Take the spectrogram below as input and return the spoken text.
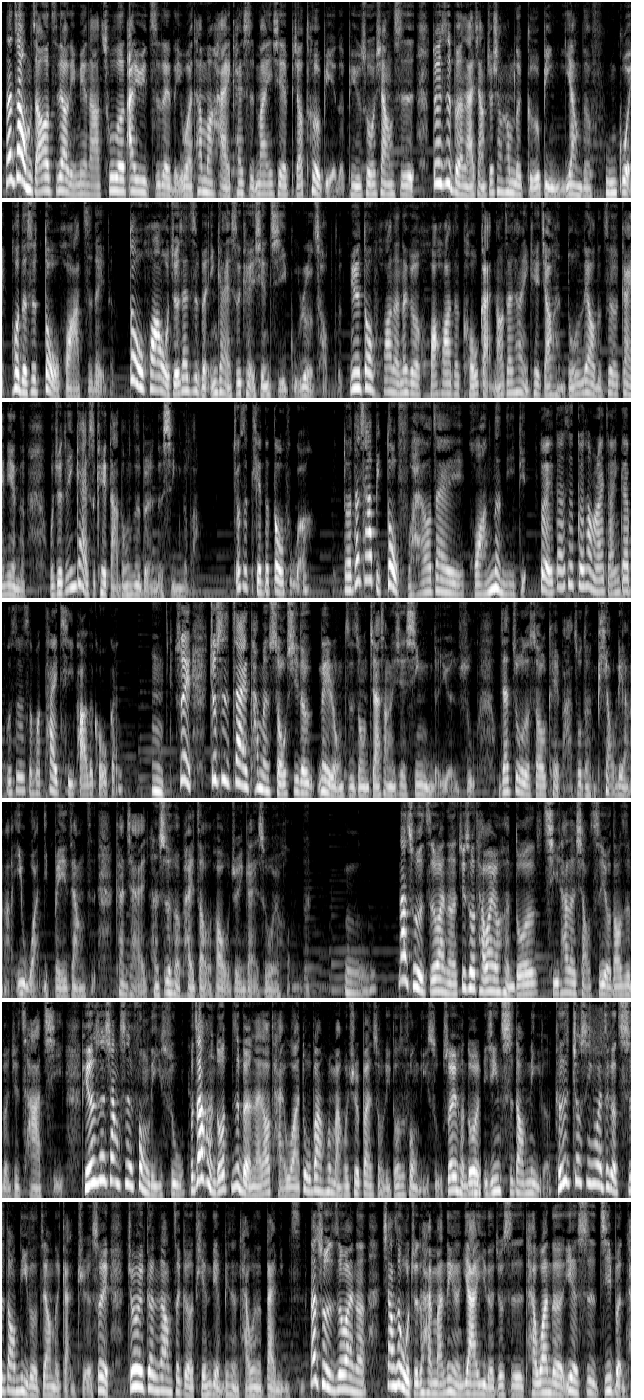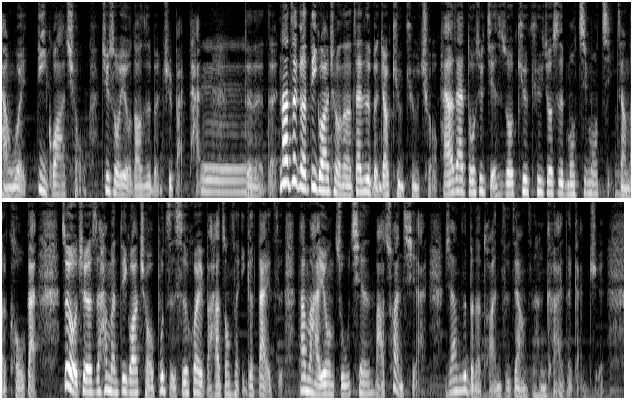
那在我们找到的资料里面呢、除了爱玉之类的以外，他们还开始卖一些比较特别的，比如说像是对日本人来讲，就像他们的葛饼一样的富贵，或者是豆花之类的。豆花，我觉得在日本应该也是可以掀起一股热潮的，因为豆花的那个滑滑的口感，然后在上也可以加很多料的这个概念呢，我觉得应该也是可以打动日本人的心的吧。就是甜的豆腐啊。对，但是它比豆腐还要再滑嫩一点。对，但是对他们来讲，应该不是什么太奇葩的口感。嗯，所以就是在他们熟悉的内容之中，加上一些新颖的元素。你在做的时候，可以把它做得很漂亮啊，一碗一杯这样子，看起来很适合拍照的话，我觉得应该也是会红的。嗯。那除此之外呢？据说台湾有很多其他的小吃有到日本去插旗，比如说像是凤梨酥。我知道很多日本人来到台湾，多半会买回去的伴手礼都是凤梨酥，所以很多人已经吃到腻了。可是就是因为这个吃到腻了这样的感觉，所以就会更让这个甜点变成台湾的代名词。那除此之外呢？像是我觉得还蛮令人压抑的，就是台湾的夜市基本摊位地瓜球，据说也有到日本去摆摊。嗯，对对对。那这个地瓜球呢，在日本叫 QQ 球，还要再多去解释。说 QQ 就是摸吉摸吉这样的口感。最有趣的是，他们地瓜球不只是会把它装成一个袋子，他们还用竹签把它串起来，像日本的团子这样子，很可爱的感觉。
